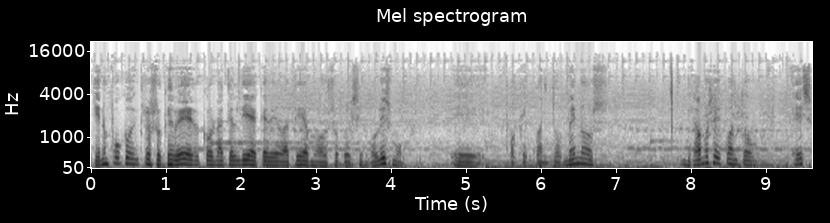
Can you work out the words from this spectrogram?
tiene un poco incluso que ver con aquel día que debatíamos sobre el simbolismo, eh, porque cuanto menos, digamos que cuanto es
